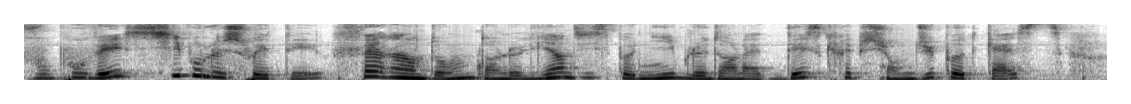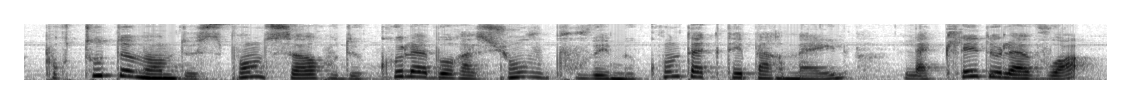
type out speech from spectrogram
Vous pouvez, si vous le souhaitez, faire un don dans le lien disponible dans la description du podcast. Pour toute demande de sponsor ou de collaboration, vous pouvez me contacter par mail la clé de la voix.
